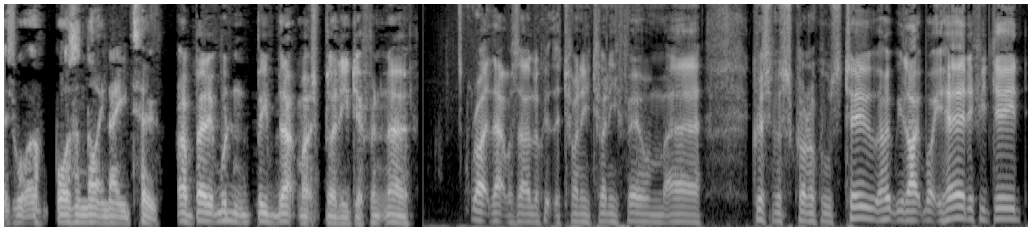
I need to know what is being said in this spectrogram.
as what it was in 1982. I bet it wouldn't be that much bloody different. No. Right, that was our look at the 2020 film uh, Christmas Chronicles 2. I hope you liked what you heard. If you did,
